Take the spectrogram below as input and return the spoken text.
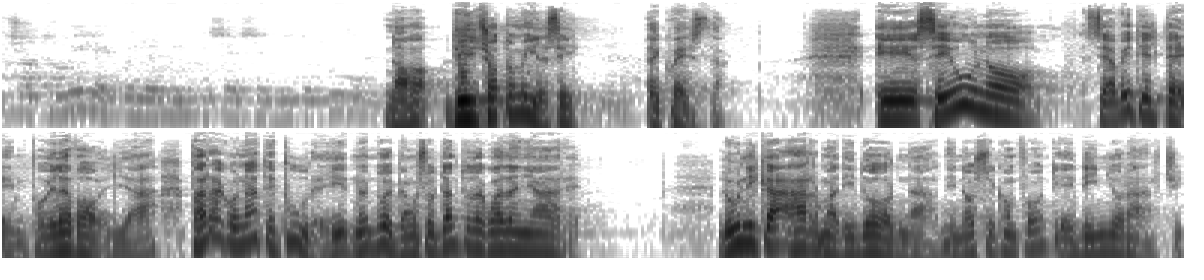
18.000 è quella che ti sei servito tu? No, di 18.000 sì, è questa. E se uno, se avete il tempo e la voglia, paragonate pure, noi abbiamo soltanto da guadagnare. L'unica arma di Dorna nei nostri confronti è di ignorarci,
